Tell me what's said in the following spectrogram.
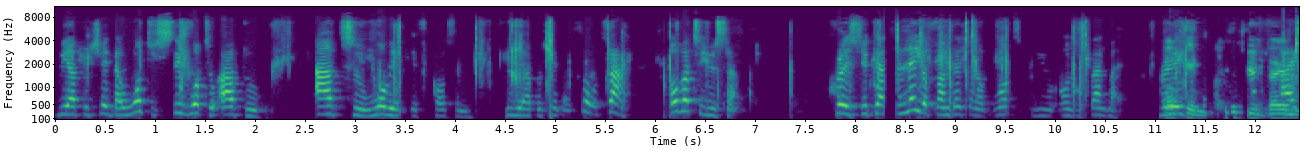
We appreciate that. Want to see what to add to add to what we're discussing. We appreciate that. So, sir, over to you, sir. Chris, you can lay your foundation of what you understand by praise. Okay, thank you very much.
